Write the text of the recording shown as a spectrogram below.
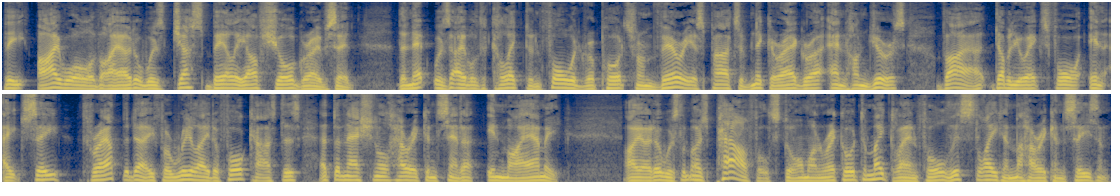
The eye wall of Iota was just barely offshore, Grove said. The net was able to collect and forward reports from various parts of Nicaragua and Honduras via WX4NHC throughout the day for relay to forecasters at the National Hurricane Center in Miami. Iota was the most powerful storm on record to make landfall this late in the hurricane season.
